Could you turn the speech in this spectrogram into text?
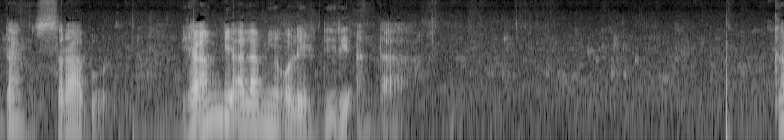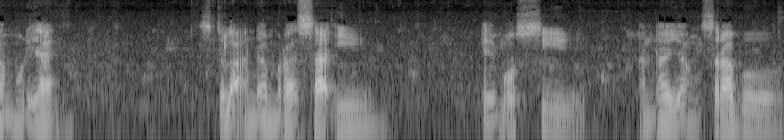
dan serabut yang dialami oleh diri anda. Kemudian, setelah anda merasai emosi anda yang serabut,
